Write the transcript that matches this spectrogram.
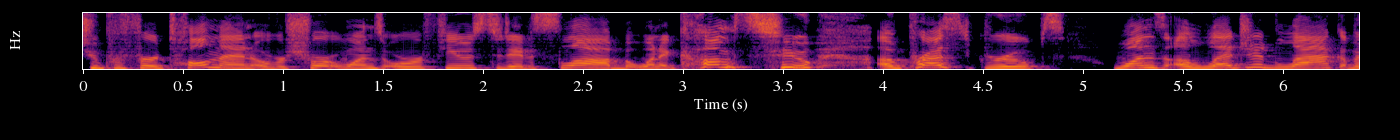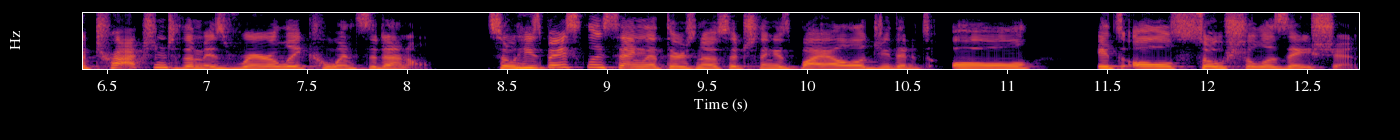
to prefer tall men over short ones or refuse to date a slob, but when it comes to oppressed groups, one's alleged lack of attraction to them is rarely coincidental. So he's basically saying that there's no such thing as biology, that it's all it's all socialization,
